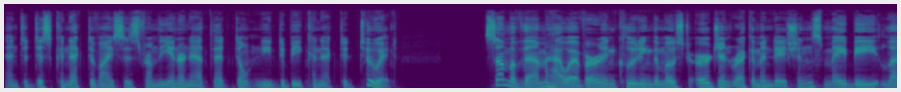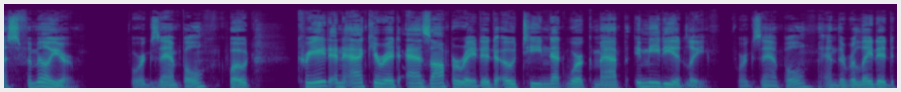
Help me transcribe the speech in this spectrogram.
and to disconnect devices from the internet that don't need to be connected to it. Some of them, however, including the most urgent recommendations, may be less familiar. For example, quote, create an accurate as operated OT network map immediately, for example, and the related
